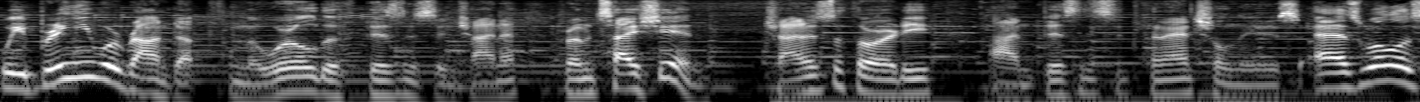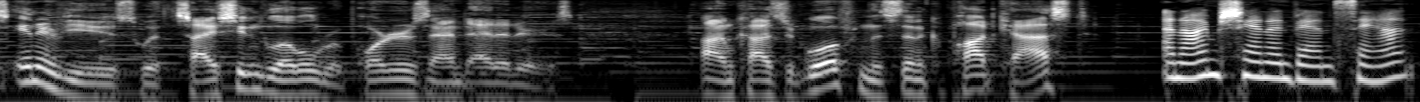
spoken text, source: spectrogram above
we bring you a roundup from the world of business in China from Caixin, China's authority on business and financial news, as well as interviews with Caixin Global reporters and editors. I'm Kaiser Kuo from the Sinica Podcast. And I'm Shannon Van Sant,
